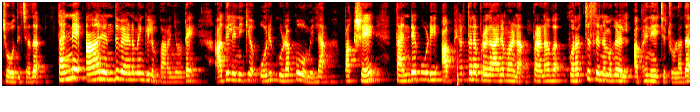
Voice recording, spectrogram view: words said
ചോദിച്ചത്. തന്നെ ആരെന്തു വേണമെങ്കിലും പറഞ്ഞോട്ടെ അതിലെനിക്ക് ഒരു കുഴപ്പവുമില്ല. പക്ഷേ തന്റെ കൂടി അഭ്യർത്ഥന പ്രകാരമാണ് പ്രണവ് കുറച്ച് സിനിമകളിൽ അഭിനയിച്ചിട്ടുള്ളത്.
